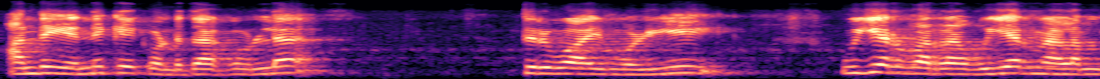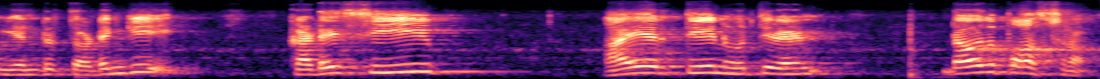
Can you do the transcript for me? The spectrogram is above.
அந்த எண்ணிக்கை கொண்டதாக உள்ள திருவாய்மொழியை உயர் வர உயர் நலம் என்று தொடங்கி கடைசி ஆயிரத்தி நூற்றி ரெண்டாவது பாசுரம்.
